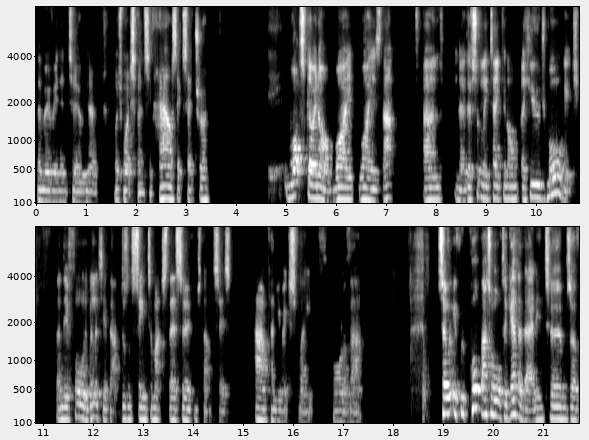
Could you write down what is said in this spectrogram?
they're moving into you know much more expensive house, etc. What's going on? Why why is that? And you know, they've suddenly taken on a huge mortgage and the affordability of that doesn't seem to match their circumstances. How can you explain all of that? So if we put that all together then in terms of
